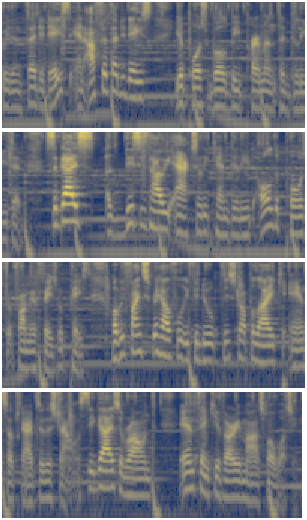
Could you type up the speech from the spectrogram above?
within 30 days and after 30 days, your post will be permanently deleted. So guys, uh, this is how you actually can delete all the posts from your Facebook page. Hope you find super helpful. If you do, please drop a like and subscribe to this channel. See you guys around and thank you very much for watching.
